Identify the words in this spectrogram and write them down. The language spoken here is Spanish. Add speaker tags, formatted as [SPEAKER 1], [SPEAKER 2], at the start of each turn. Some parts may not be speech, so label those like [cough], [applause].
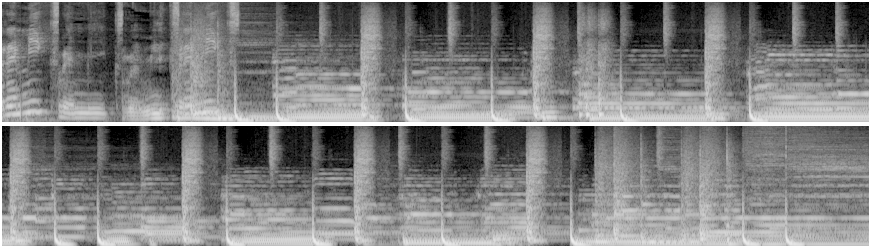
[SPEAKER 1] Remix.
[SPEAKER 2] Remix.
[SPEAKER 1] Remix. Remix.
